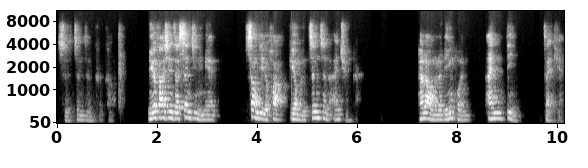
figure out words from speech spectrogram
是真正可靠的。你会发现在圣经里面，上帝的话给我们真正的安全感。它让我们的灵魂安定在天，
